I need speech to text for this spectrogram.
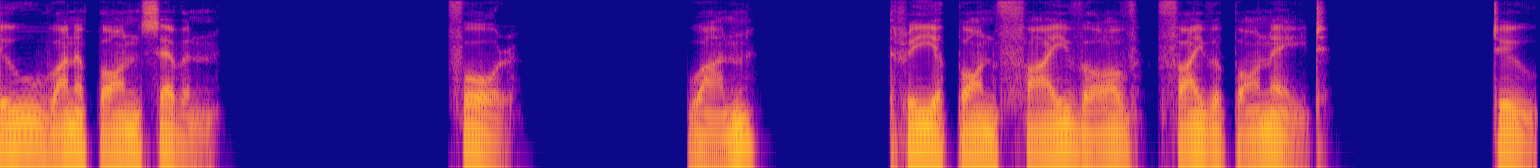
2 1 upon 7, 4, 1, 3 upon 5 of 5 upon 8, 2,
